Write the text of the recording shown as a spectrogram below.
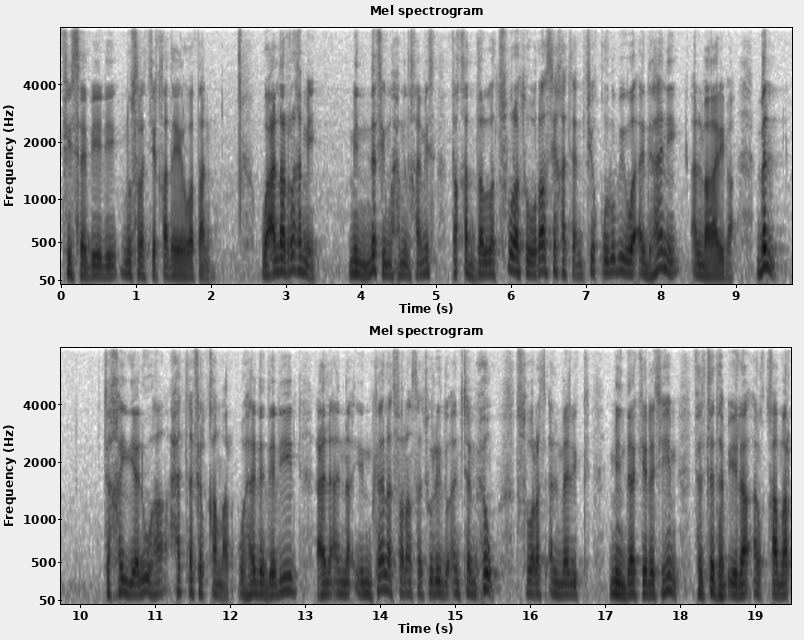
في سبيل نصرة قضايا الوطن. وعلى الرغم من نفي محمد الخامس فقد ظلت صورته راسخة في قلوب وأذهان المغاربة. بل تخيلوها حتى في القمر. وهذا دليل على أن إن كانت فرنسا تريد أن تمحو صورة الملك من ذاكرتهم فلتذهب إلى القمر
